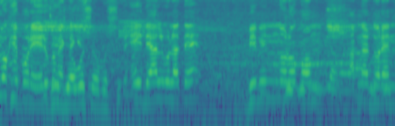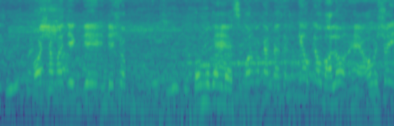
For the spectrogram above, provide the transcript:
চোখে পড়ে এরকম একটা অবশ্যই, অবশ্যই। এই দেয়ালগুলোতে বিভিন্ন রকম আপনার ধরেন অসামাজিক যে যেসব কর্মকাণ্ড হ্যাঁ, আছে। কর্মকাণ্ড আছে কেউ কেউ ভালো হ্যাঁ অবশ্যই।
